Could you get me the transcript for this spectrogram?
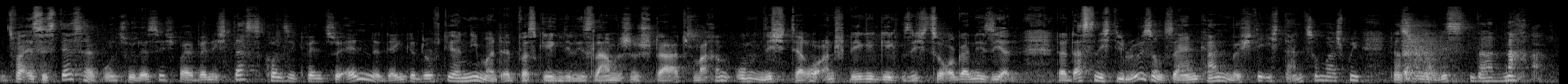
Und zwar ist es deshalb unzulässig, weil wenn ich das konsequent zu Ende denke, dürfte ja niemand etwas gegen den islamischen Staat machen, um nicht Terroranschläge gegen sich zu organisieren. Da das nicht die Lösung sein kann, möchte ich dann zum Beispiel, dass Journalisten da nachhaken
